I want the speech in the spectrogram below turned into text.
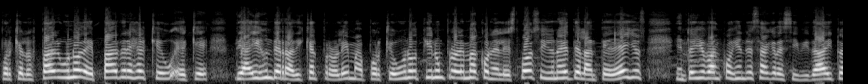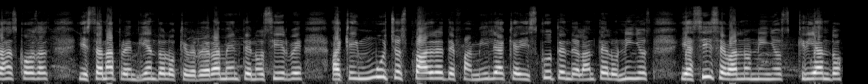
porque los padres, uno de padres es el que, que, de ahí es donde radica el problema, porque uno tiene un problema con el esposo y uno es delante de ellos, entonces ellos van cogiendo esa agresividad y todas esas cosas y están aprendiendo lo que verdaderamente no sirve. Aquí hay muchos padres de familia que discuten delante de los niños y así se van los niños criando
